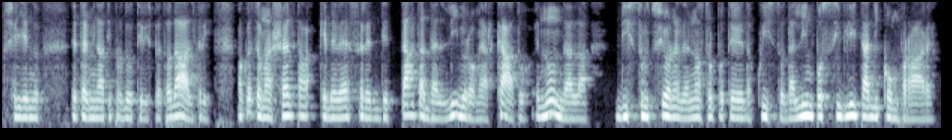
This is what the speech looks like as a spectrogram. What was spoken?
scegliendo determinati prodotti rispetto ad altri, ma questa è una scelta che deve essere dettata dal libero mercato e non dalla distruzione del nostro potere d'acquisto, dall'impossibilità di comprare.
